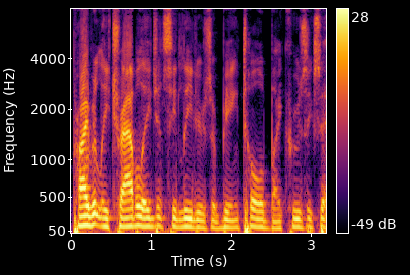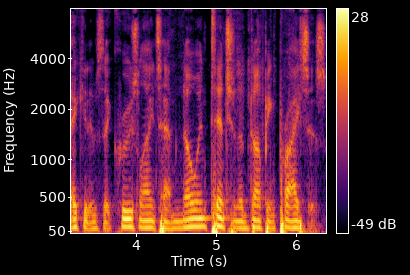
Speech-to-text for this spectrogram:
privately travel agency leaders are being told by cruise executives that cruise lines have no intention of dumping prices.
